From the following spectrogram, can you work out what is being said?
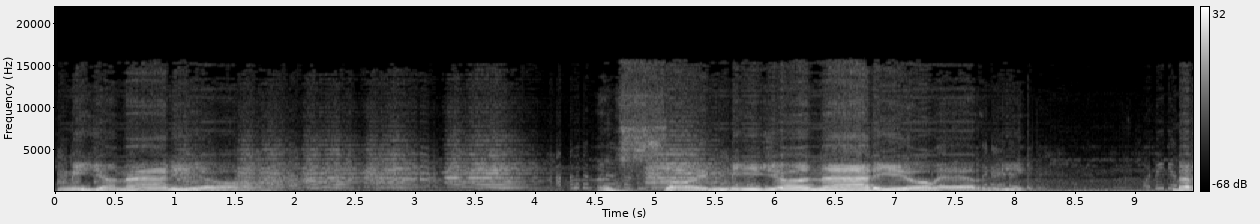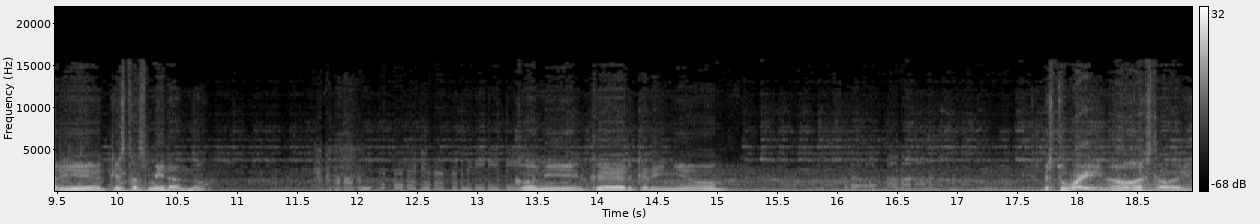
Millonario. Soy millonario, Berry. Berry, ¿qué estás mirando? Connie, cariño. Estuvo ahí, ¿no? Estaba ahí.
